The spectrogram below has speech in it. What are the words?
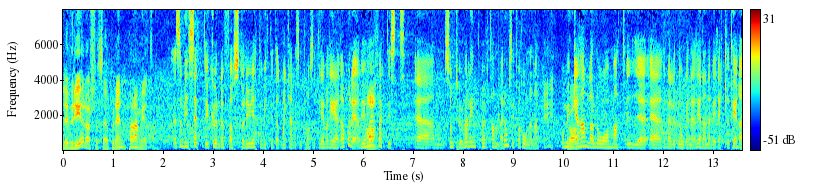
levererar så att säga på den parametern? Alltså vi sätter ju kunden först och det är ju jätteviktigt att man kan liksom på något sätt leverera på det. Vi har Ja. ju faktiskt, ehm, som tur väl inte behövt hamna i de situationerna. Okej. Och mycket Bra. handlar nog om att vi är väldigt noga när, redan när vi rekryterar.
